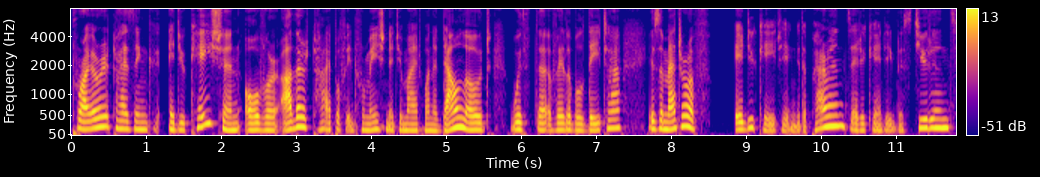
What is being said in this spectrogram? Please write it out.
prioritizing education over other type of information that you might want to download with the available data is a matter of educating the parents educating the students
